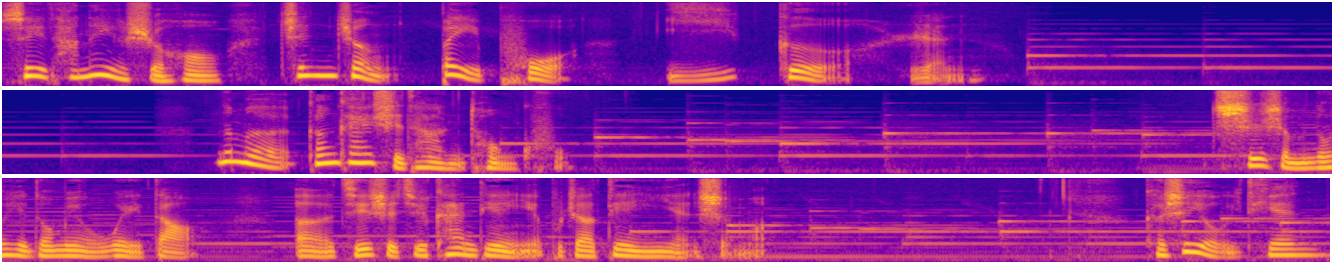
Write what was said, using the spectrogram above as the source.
所以他那个时候真正被迫一个人。那么刚开始他很痛苦。吃什么东西都没有味道，呃，即使去看电影也不知道电影演什么。可是有一天，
